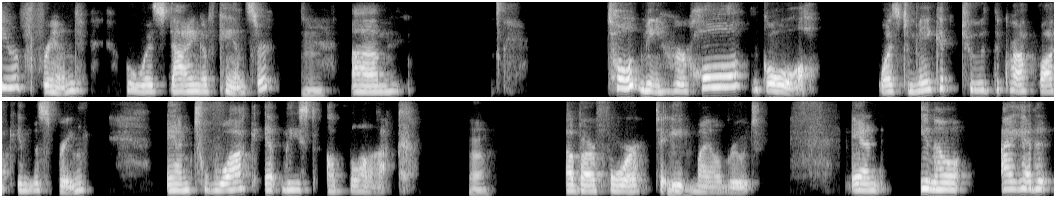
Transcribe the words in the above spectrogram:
dear friend who was dying of cancer Mm. um, told me her whole goal was to make it to the crop walk in the spring and to walk at least a block Wow. of our four to 8 Mhm. mile route. And, you know, I had it,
